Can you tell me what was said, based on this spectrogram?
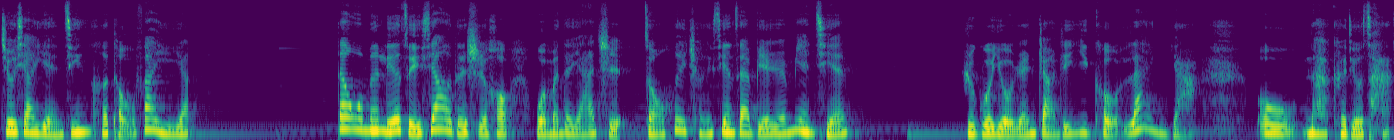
就像眼睛和头发一样。当我们咧嘴笑的时候，我们的牙齿总会呈现在别人面前。如果有人长着一口烂牙，哦，那可就惨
